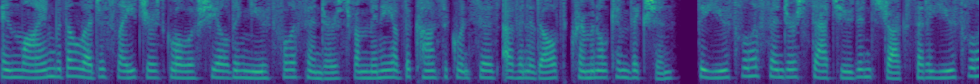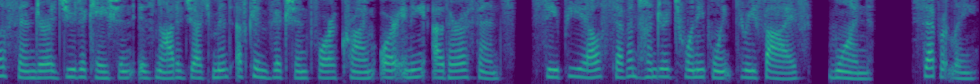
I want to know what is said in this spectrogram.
In line with the legislature's goal of shielding youthful offenders from many of the consequences of an adult criminal conviction, the Youthful Offender Statute instructs that a youthful offender adjudication is not a judgment of conviction for a crime or any other offense, CPL 720.35, 1. Separately,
